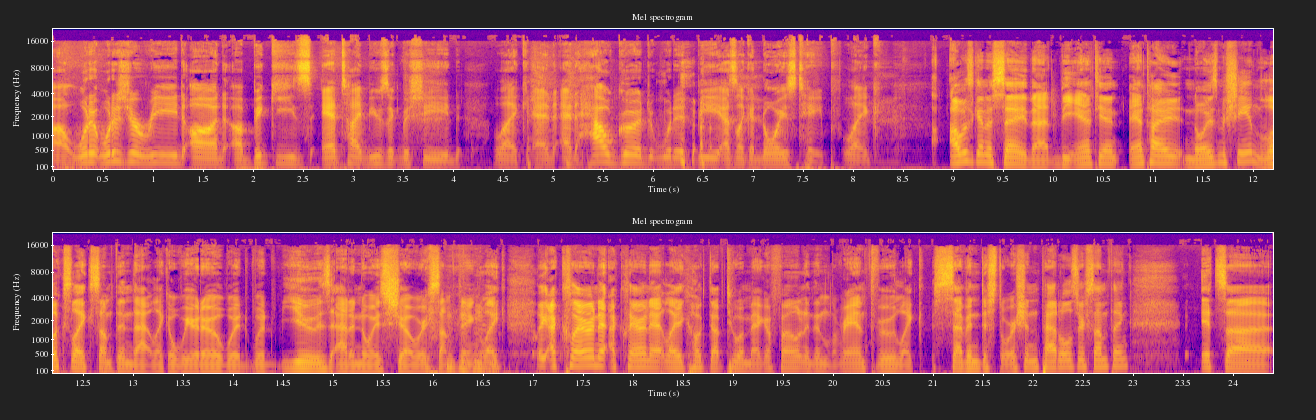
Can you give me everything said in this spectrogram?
Uh, what what is your read on uh, Binky's anti-music machine like, and and how good would it be as like a noise tape? Like, I was gonna say that the anti anti noise machine looks like something that like a weirdo would would use at a noise show or something. like like a clarinet a clarinet like hooked up to a megaphone and then ran through like seven distortion pedals or something. It's uh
